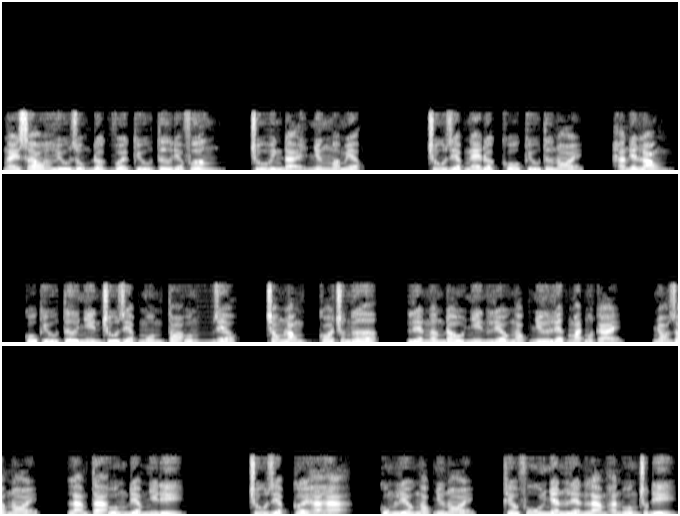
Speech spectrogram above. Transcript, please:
ngày sau hữu dụng được với cửu tư địa phương, Chu huynh đại nhưng mở miệng. Chu Diệp nghe được cố cửu tư nói, hắn yên lòng, cố cửu tư nhìn Chu Diệp mồm to uống rượu, trong lòng có chút ngứa, liền ngẩng đầu nhìn Liễu Ngọc Như liếc mắt một cái, nhỏ giọng nói, làm ta uống điểm nhi đi. Chu Diệp cười ha hả, cùng Liễu Ngọc Như nói, thiếu phu nhân liền làm hắn uống chút đi,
